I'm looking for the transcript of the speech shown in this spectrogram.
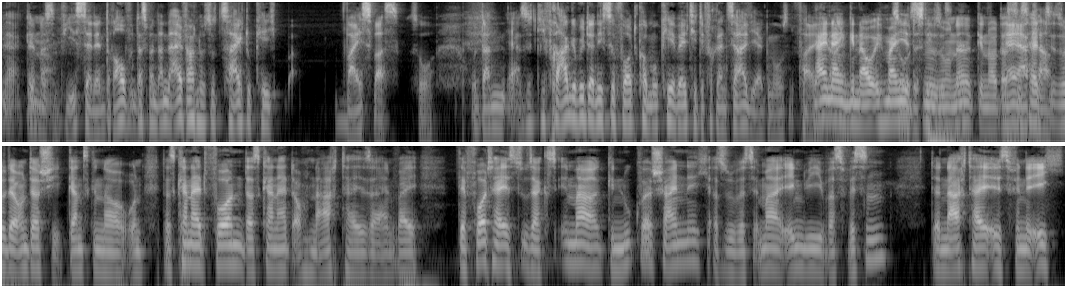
ja, genau. was, wie ist der denn drauf? Und dass man dann einfach nur so zeigt, okay, ich weiß was. So. Und dann, ja. also die Frage wird ja nicht sofort kommen, okay, welche Differentialdiagnosen fallen. Nein, nein, genau. Ich meine so, jetzt nur so, ne? Genau, das ist halt klar. so der Unterschied, ganz genau. Und das kann halt Vor- und das kann halt auch Nachteil sein, weil der Vorteil ist, du sagst immer genug wahrscheinlich, also du wirst immer irgendwie was wissen. Der Nachteil ist, finde ich,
